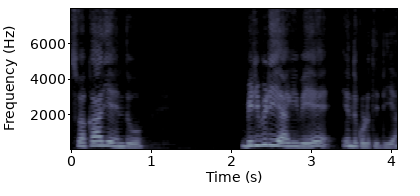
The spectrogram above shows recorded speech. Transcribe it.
ಸ್ವಕಾರ್ಯ ಎಂದು ಬಿಡಿಬಿಡಿಯಾಗಿವೆಯೇ ಎಂದುಕೊಳ್ಳುತ್ತಿದ್ದೀಯಾ?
